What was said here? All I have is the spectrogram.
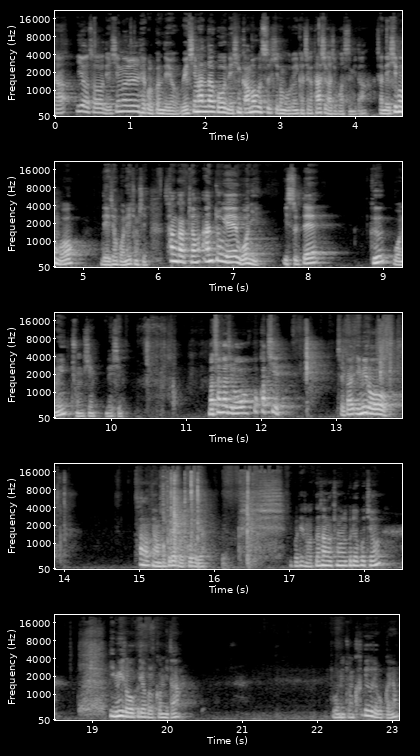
자, 이어서 내심을 해볼 건데요. 외심한다고 내심 까먹었을지도 모르니까 제가 다시 가지고 왔습니다. 자, 내심은 뭐? 내접원의 중심. 삼각형 안쪽에 원이 있을 때 그 원의 중심, 내심. 마찬가지로 똑같이 제가 임의로 삼각형 한번 그려볼 거고요. 이번에는 어떤 삼각형을 그려보죠? 임의로 그려볼 겁니다. 이번엔 좀 크게 그려볼까요?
